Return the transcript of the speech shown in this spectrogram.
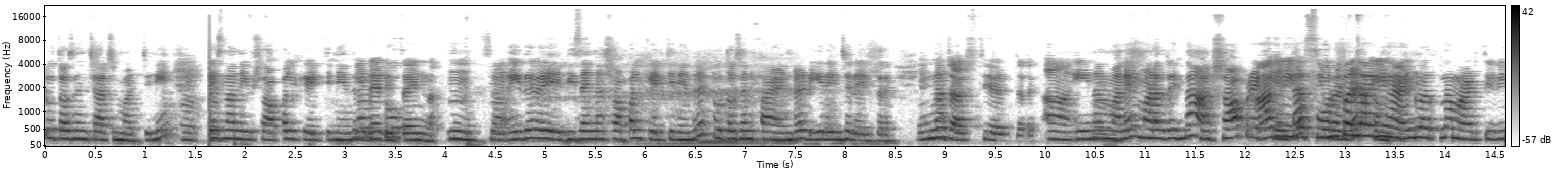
ಟೂ ತೌಸಂಡ್ ಚಾರ್ಜ್ ಮಾಡ್ತೀನಿ. ನಾನು ನೀವು ಶಾಪಲ್ಲಿ ಕೇಳ್ತೀನಿ ಅಂದ್ರೆ ಡಿಸೈನ್ so ಇದೇ ಡಿಸೈನ್ ಶಾಪಲ್ಲಿ ಕೇಳ್ತೀನಿ ಅಂದ್ರೆ ಟೂ ತೌಸಂಡ್ ಫೈವ್ ಹಂಡ್ರೆಡ್ ಈ ರೇಂಜಲ್ಲಿ ಹೇಳ್ತಾರೆ. ಇನ್ನೂ ಜಾಸ್ತಿ ಹೇಳ್ತಾರೆ. ಆ, ಈ ನಮ್ಮ ಮನೇಲಿ ಮಾಡೋದ್ರಿಂದ ಶಾಪ್ ಆಗ್ಲಿ, ಈಗ ರೇಟ್ ಸಿಂಪಲ್ ಆಗಿ ಹ್ಯಾಂಡ್ ವರ್ಕ್ನ ಮಾಡ್ತೀವಿ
